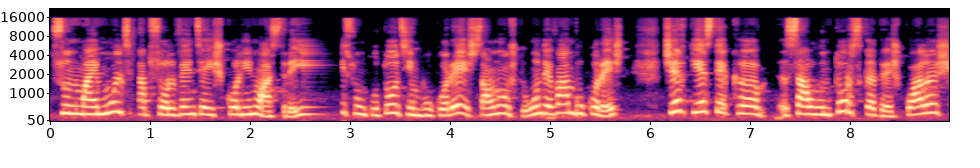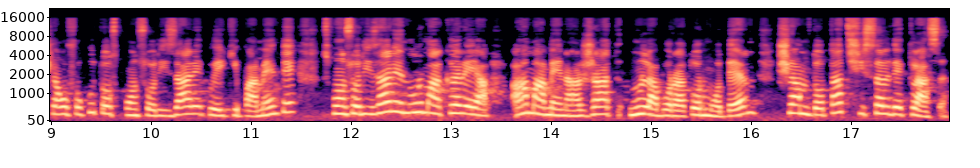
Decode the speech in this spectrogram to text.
sunt mai mulți absolvenți ai școlii noastre. Ei sunt cu toți în București sau nu știu, undeva în București. Cert este că s-au întors către școală și au făcut o sponsorizare cu echipamente, sponsorizare în urma căreia am amenajat un laborator modern și am dotat și săl de clasă.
